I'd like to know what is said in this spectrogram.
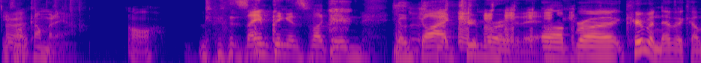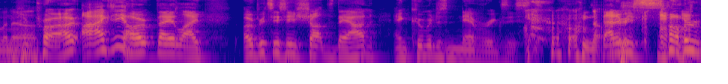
He's not Alright. coming out. Oh. Same thing as fucking your guy Kuma over there. Oh, bro, Kuma never coming out. Bro, I, I actually hope they like OpenCC shuts down and Kuma just never exists. oh, no. That'd be so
